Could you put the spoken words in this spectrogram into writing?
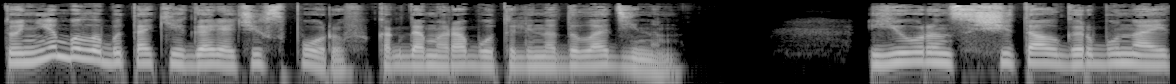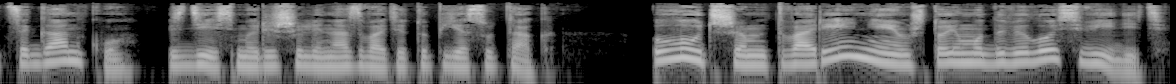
то не было бы таких горячих споров, когда мы работали над Аладдином. Юранс считал «Горбуна и цыганку», здесь мы решили назвать эту пьесу так, лучшим творением, что ему довелось видеть.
